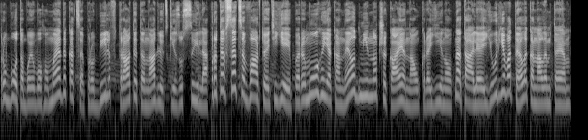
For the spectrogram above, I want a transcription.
Робота бойового медика це про біль, втрати та надлюдські зусилля. Проте все це вартує тієї перемоги, яка неодмінно чекає на Україну. Наталія Юр'єва, телеканал МТМ.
